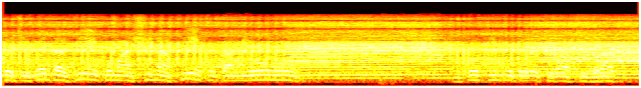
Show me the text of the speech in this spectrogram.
Motocicleta, fie cu mașina, fie cu camionul, în tot timpul trebuie să vă asigurați.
